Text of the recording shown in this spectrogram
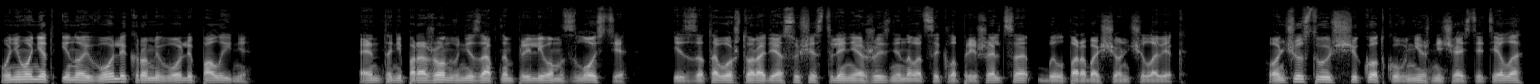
у него нет иной воли, кроме воли полыни. Энтони поражен внезапным приливом злости из-за того, что ради осуществления жизненного цикла пришельца был порабощен человек. Он чувствует щекотку в нижней части тела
